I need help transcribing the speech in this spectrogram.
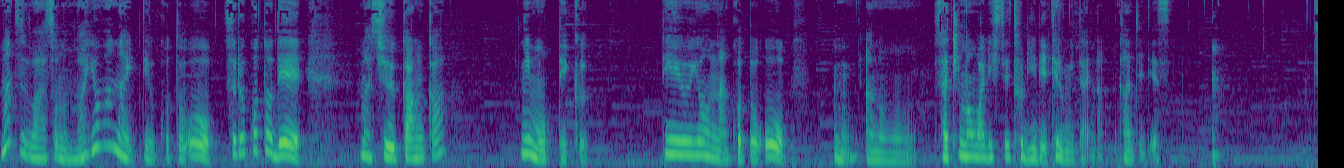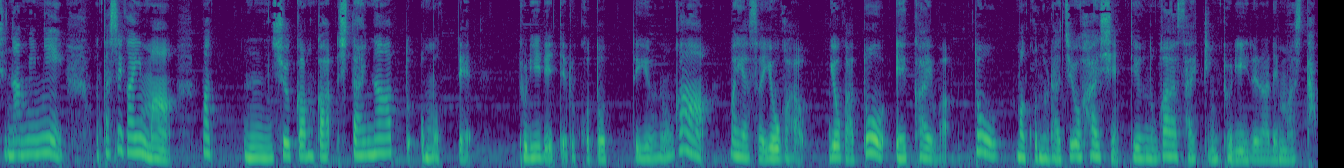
まずはその迷わないっていうことをすることで、まあ、習慣化に持っていくっていうようなことを、うん、あの先回りして取り入れてるみたいな感じです。ちなみに私が今、まあ、うん、習慣化したいなと思って取り入れてることっていうのが毎朝ヨガヨガと英会話と、まあ、このラジオ配信っていうのが最近取り入れられました。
